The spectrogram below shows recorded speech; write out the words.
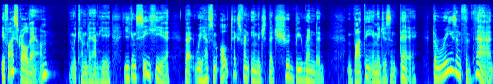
If I scroll down and we come down here, you can see here that we have some alt text for an image that should be rendered but the image isn't there. The reason for that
